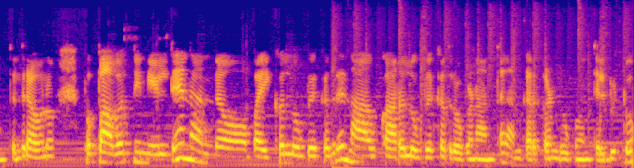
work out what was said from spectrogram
ಅಂತಂದರೆ ಅವನು, ಪಪ್ಪ ಅವತ್ತು ನೀನು ಹೇಳಿದೆ ನಾನು ಬೈಕಲ್ಲಿ ಹೋಗ್ಬೇಕಾದ್ರೆ ನಾವು ಕಾರಲ್ಲಿ ಹೋಗ್ಬೇಕಾದ್ರೆ ಹೋಗೋಣ ಅಂತ ನಾನು ಕರ್ಕೊಂಡು ಹೋಗು ಅಂತ ಹೇಳ್ಬಿಟ್ಟು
